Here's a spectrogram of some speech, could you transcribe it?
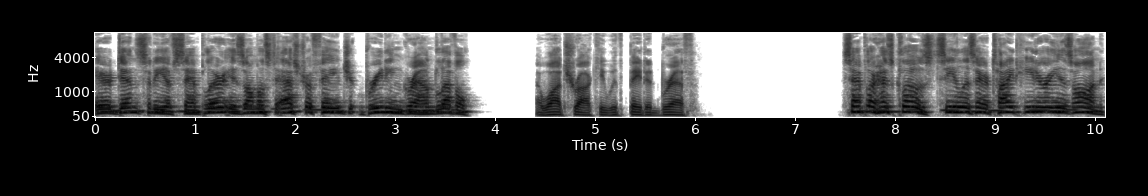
Air density of sampler is almost astrophage breeding ground level. I watch Rocky with bated breath. Sampler has closed. Seal is airtight. Heater is on.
